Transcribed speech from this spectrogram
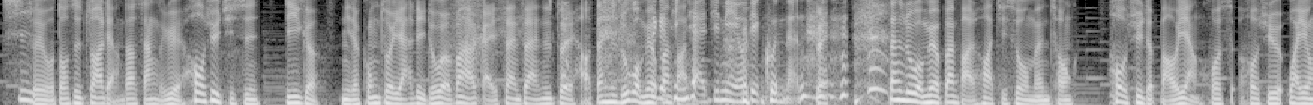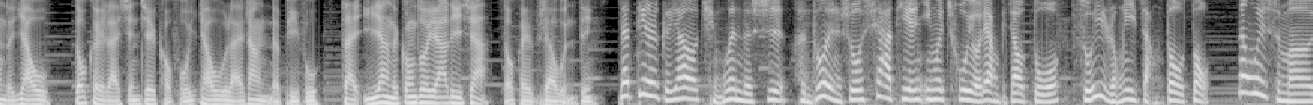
是，所以我都是抓两到三个月。后续其实第一个，你的工作压力如果有办法改善，当然是最好，但是如果没有办法，这个听起来今年有点困难，对，但是如果没有办法的话，其实我们从后续的保养或是后续外用的药物都可以来衔接口服药物，来让你的皮肤在一样的工作压力下都可以比较稳定。那第二个要请问的是，很多人说夏天因为出油量比较多，所以容易长痘痘。那为什么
